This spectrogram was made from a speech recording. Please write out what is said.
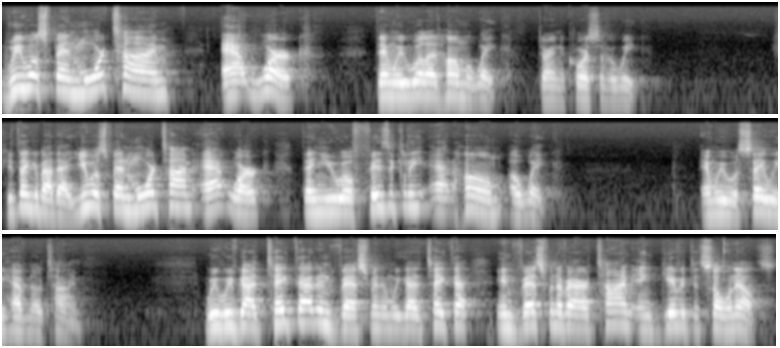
we will spend more time at work than we will at home awake during the course of a week. You think about that, you will spend more time at work than you will physically at home awake. And we will say we have no time. We, we've got to take that investment and we've got to take that investment of our time and give it to someone else.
